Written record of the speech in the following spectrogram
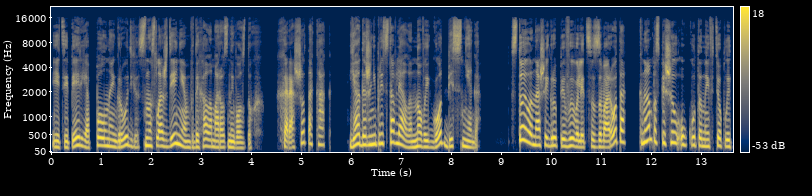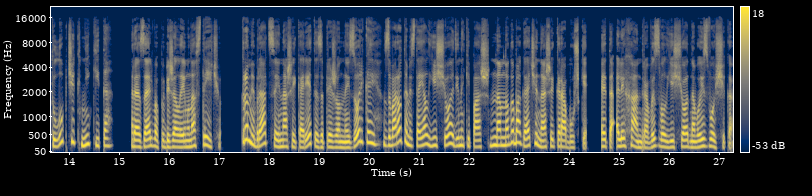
И теперь я полной грудью, с наслаждением вдыхала морозный воздух. Хорошо-то как. Я даже не представляла Новый год без снега. Стоило нашей группе вывалиться за ворота, к нам поспешил укутанный в теплый тулупчик Никита. Розальва побежала ему навстречу. Кроме братца и нашей кареты, запряженной Зорькой, за воротами стоял еще один экипаж, намного богаче нашей коробушки. Это Алехандро вызвал еще одного извозчика.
